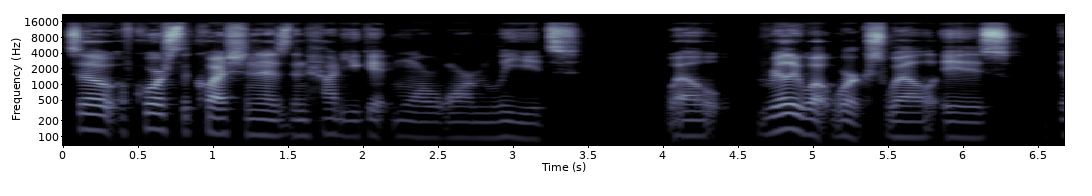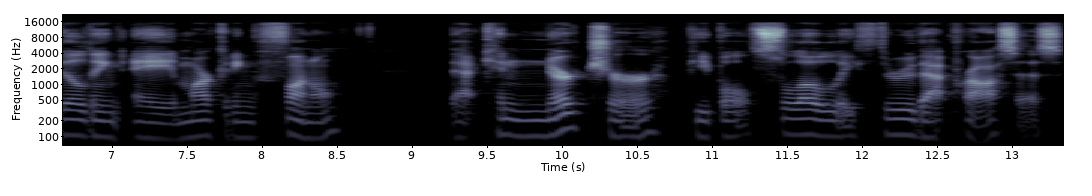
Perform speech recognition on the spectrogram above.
So, of course, the question is then how do you get more warm leads? Well, really, what works well is building a marketing funnel that can nurture people slowly through that process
